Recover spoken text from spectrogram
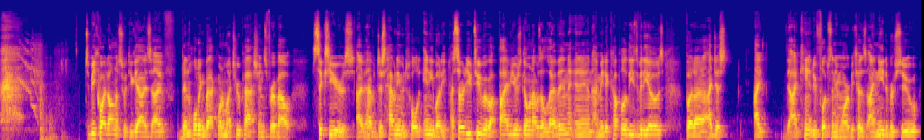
to be quite honest with you guys, I've been holding back one of my true passions for about six years. I have just haven't even told anybody. I started YouTube about five years ago when I was 11, and I made a couple of these videos, but uh, I just I I can't do flips anymore because I need to pursue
